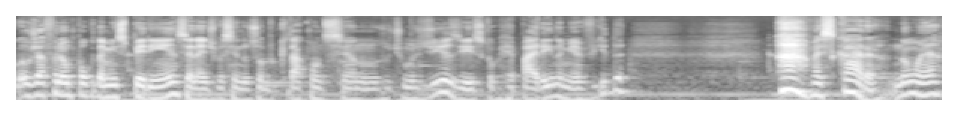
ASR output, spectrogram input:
Eu já falei um pouco da minha experiência, né? Tipo assim, sobre o que tá acontecendo nos últimos dias e é isso que eu reparei na minha vida. Ah, mas cara, não é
